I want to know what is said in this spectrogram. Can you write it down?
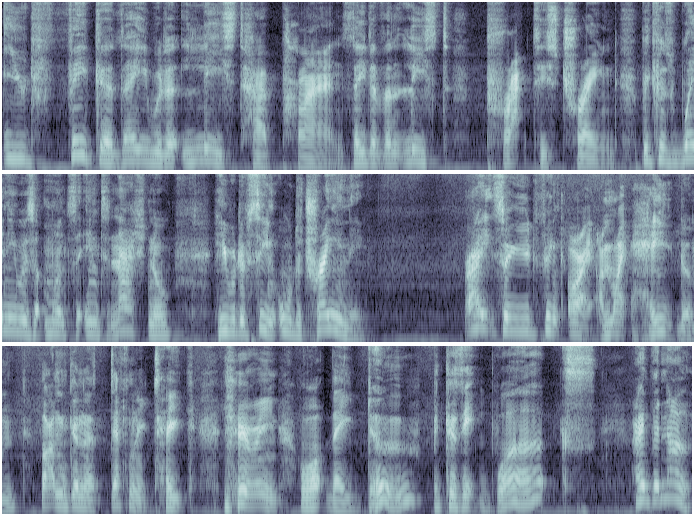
you'd figure they would at least have plans. They'd have at least practice trained because when he was at Monster International, he would have seen all the training. Right? So you'd think, all right, I might hate them, but I'm gonna definitely take, you know I mean, what they do because it works. Right? But no,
